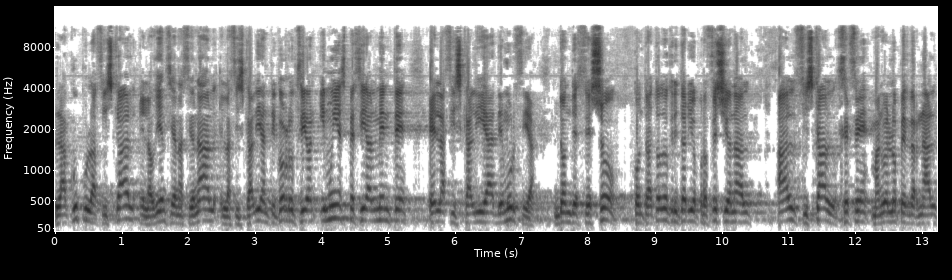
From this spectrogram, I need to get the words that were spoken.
la cúpula fiscal en la Audiencia Nacional, en la Fiscalía Anticorrupción y muy especialmente en la Fiscalía de Murcia, donde cesó contra todo criterio profesional al fiscal jefe Manuel López Bernal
